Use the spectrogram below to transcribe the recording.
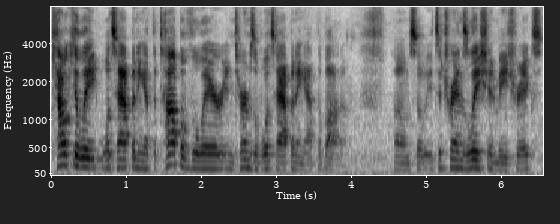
calculate what's happening at the top of the layer in terms of what's happening at the bottom. Um, so it's a translation matrix,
